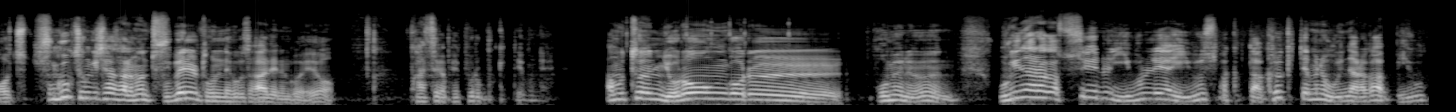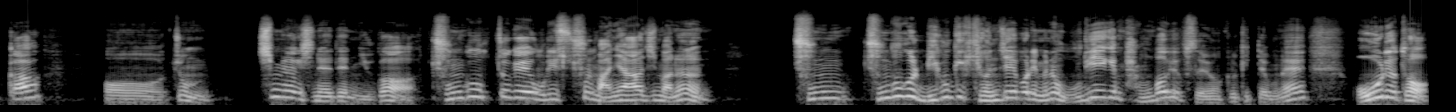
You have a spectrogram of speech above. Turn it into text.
어, 중국 전기차 사려면 두 배를 돈 내고 사야 되는 거예요. 관세가 100% 붙기 때문에. 아무튼 요런 거를 보면은 우리나라가 수혜를 입을래야 입을 수밖에 없다. 그렇기 때문에 우리나라가 미국과 어 좀 친밀하게 지내야 되는 이유가 중국 쪽에 우리 수출 많이 하지만은 중, 중국을 미국이 견제해버리면 우리에겐 방법이 없어요. 그렇기 때문에 오히려 더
